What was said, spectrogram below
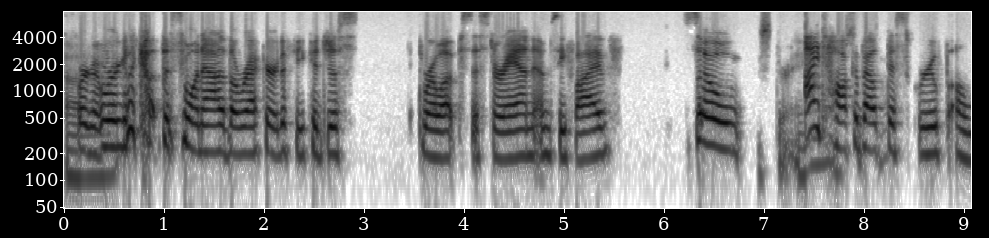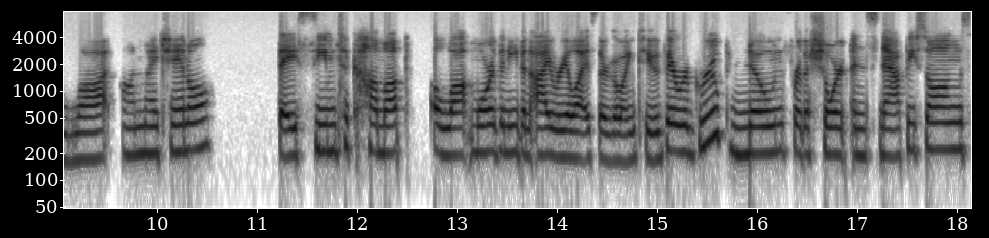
we're, Uh, we're going to cut this one out of the record if you could just throw up Sister Anne MC5. So I talk about this group a lot on my channel. They seem to come up a lot more than even I realize they're going to. They're a group known for the short and snappy songs,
